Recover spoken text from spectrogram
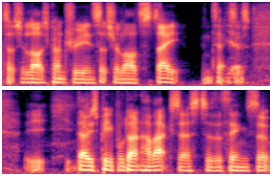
such a large country and such a large state in Texas, yeah. those people don't have access to the things that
